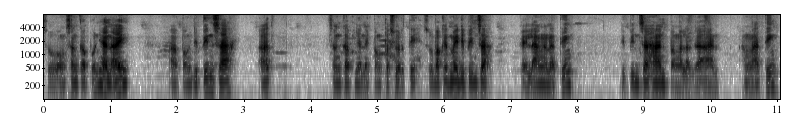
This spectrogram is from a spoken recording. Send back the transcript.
So ang sangkap po niyan ay ah, pangdepensa at sangkap niyan ay pangpaswerte. So bakit may depensa? Kailangan nating depensahan, pangalagaan ang ating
